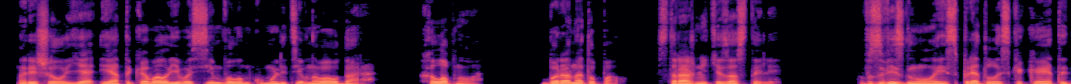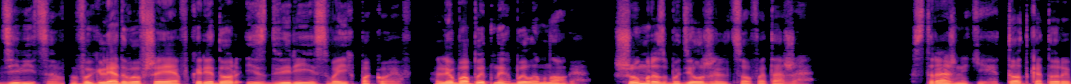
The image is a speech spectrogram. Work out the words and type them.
— решил я и атаковал его символом кумулятивного удара. Хлопнуло. Баронет упал. Стражники застыли. Взвизгнула и спряталась какая-то девица, выглядывавшая в коридор из двери своих покоев. Любопытных было много. Шум разбудил жильцов этажа. Стражники, тот, который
